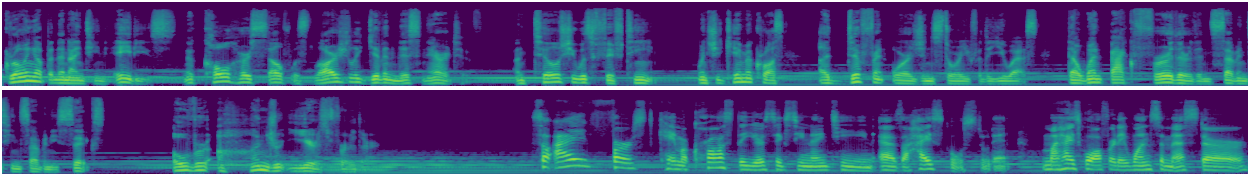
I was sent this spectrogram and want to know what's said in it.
Growing up in the 1980s, Nikole herself was largely given this narrative until she was 15, when she came across a different origin story for the US that went back further than 1776, over a hundred years further. So I first came across the year 1619 as a high school student. My high school offered a one semester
